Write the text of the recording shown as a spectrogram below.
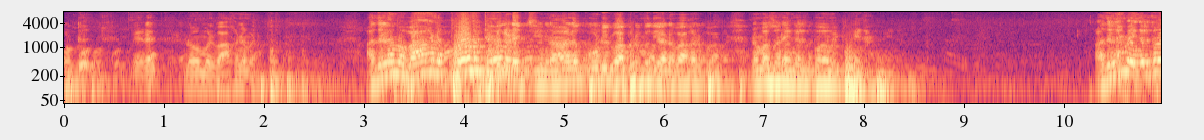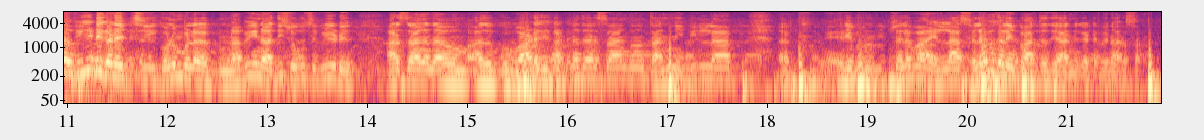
போட்டு வேற நார்மல் வாகனம் எடுத்தோம் அது இல்லாம வாகன பெர்மிட் கிடைச்சு நாலு கோடி ரூபாய் பெறுமதியான வாகனம் நம்ம சொன்ன எங்களுக்கு பெர்மிட் வேணும். அது இல்லாம எங்களுக்கு வீடு கிடைச்சு கொழும்புல நவீன அதிசொகுசு வீடு. அரசாங்கம் தான் அதுக்கு வாடகை கட்டினது அரசாங்கம் தண்ணி பில்லா எரிபொருள் செலவா எல்லா செலவுகளையும் பார்த்தது யாருன்னு கேட்ட வேணும் அரசாங்கம்.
